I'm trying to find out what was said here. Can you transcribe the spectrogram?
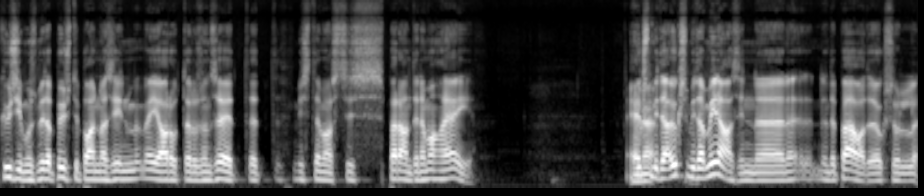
küsimus, mida püsti panna siin meie arutelus, on see, et, et mis temast siis pärandina maha jäi üks, mida, üks, mida mina siin äh, nende päevade jooksul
